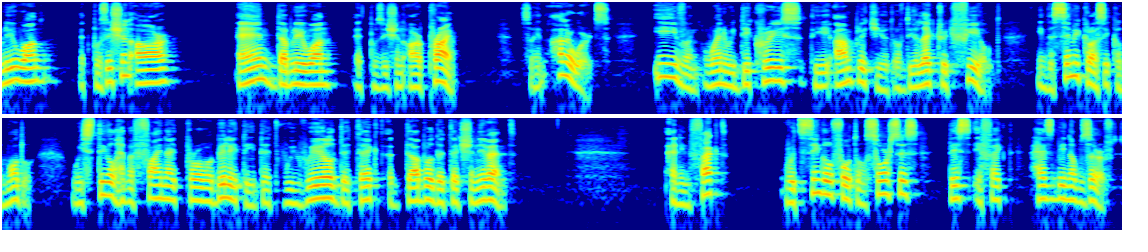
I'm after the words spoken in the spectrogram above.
W1 at position R and W1 at position R prime. So in other words, even when we decrease the amplitude of the electric field in the semi-classical model, we still have a finite probability that we will detect a double detection event. And in fact, with single photon sources, this effect has been observed.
